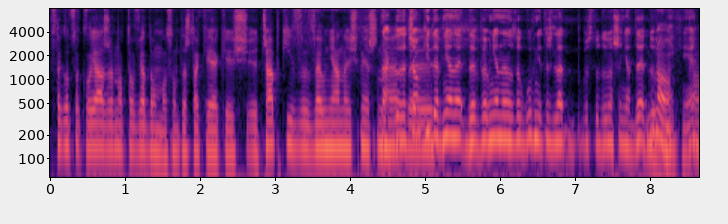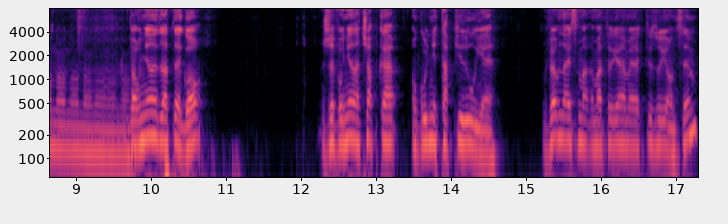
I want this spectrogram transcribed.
z tego co kojarzę, no to wiadomo, są też takie jakieś e, czapki wełniane, śmieszne. Tak, to te e, czapki drewniane, de- wełniane, no to głównie też dla po prostu do noszenia dreadów no, w nich, nie? no, no, no, no, no, no, no. Wełniane dlatego, że wełniana czapka ogólnie tapiruje. Wełna jest ma- materiałem elektryzującym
